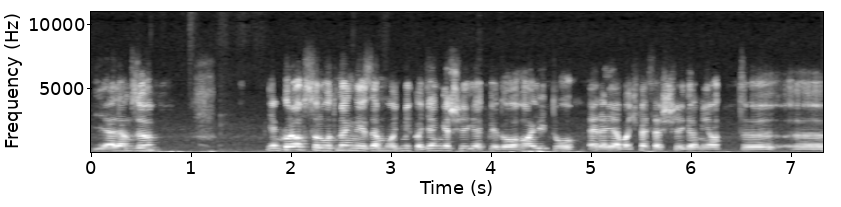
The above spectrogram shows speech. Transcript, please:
jellemző. Ilyenkor abszolút megnézem, hogy mik a gyengeségek, például a hajlító ereje vagy feszessége miatt ö, ö,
